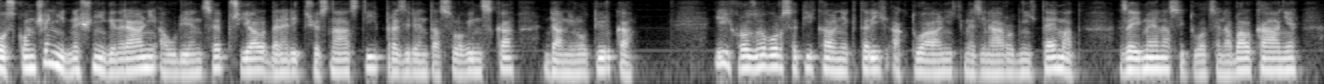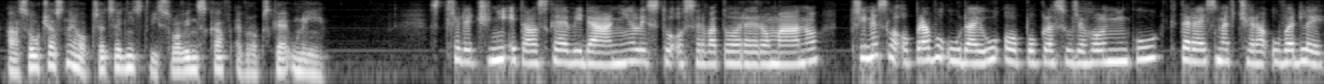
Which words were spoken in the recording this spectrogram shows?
Po skončení dnešní generální audience přijal Benedikt XVI. prezidenta Slovinska Danilo Türka. Jejich rozhovor se týkal některých aktuálních mezinárodních témat, zejména situace na Balkáně a současného předsednictví Slovinska v Evropské unii. Středeční italské vydání listu Osservatore Romano přineslo opravu údajů o poklesu řeholníků, které jsme včera uvedli.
